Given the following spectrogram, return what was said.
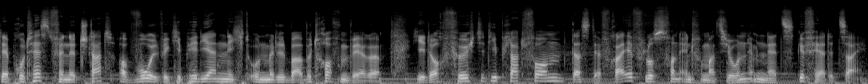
Der Protest findet statt, obwohl Wikipedia nicht unmittelbar betroffen wäre. Jedoch fürchtet die Plattform, dass der freie Fluss von Informationen im Netz gefährdet sei.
